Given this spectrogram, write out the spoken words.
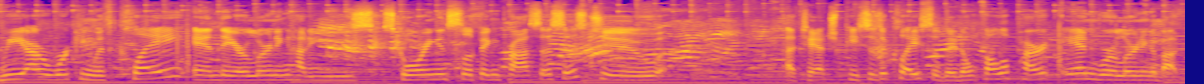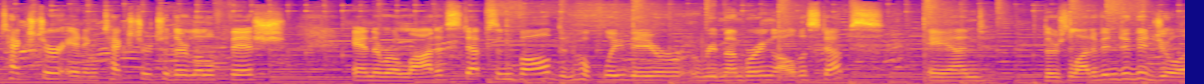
We are working with clay and they are learning how to use scoring and slipping processes to attach pieces of clay so they don't fall apart. And we're learning about texture, adding texture to their little fish. And there were a lot of steps involved and hopefully they are remembering all the steps. And there's a lot of individual,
